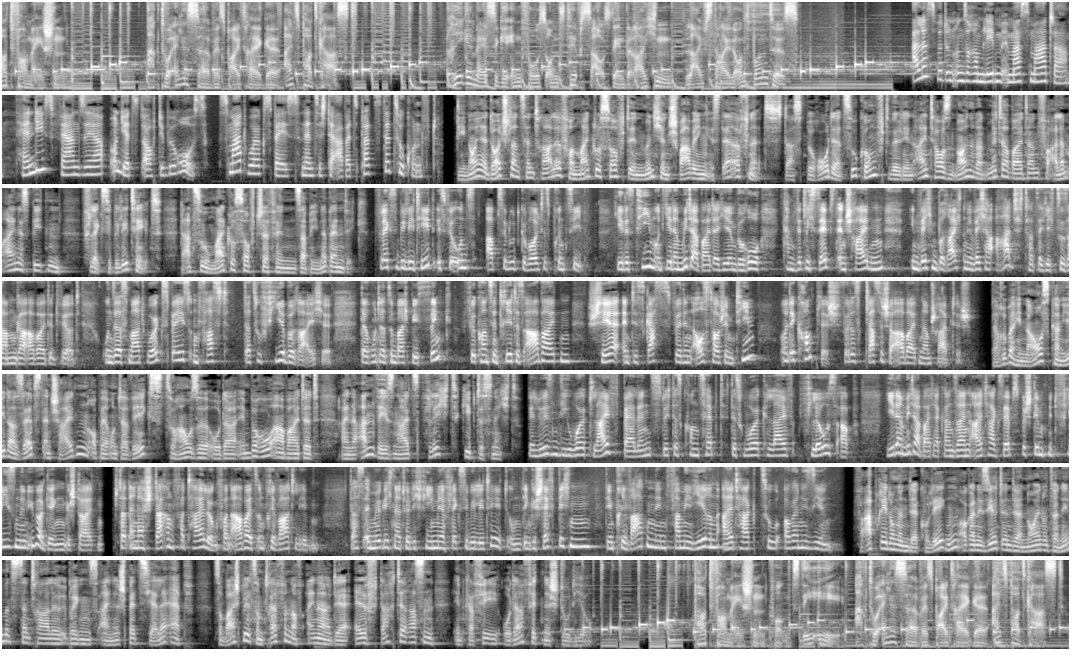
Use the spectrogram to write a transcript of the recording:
Podformation. Aktuelle Servicebeiträge als Podcast. Regelmäßige Infos und Tipps aus den Bereichen Lifestyle und Buntes. Alles wird in unserem Leben immer smarter. Handys, Fernseher und jetzt auch die Büros. Smart Workspace nennt sich der Arbeitsplatz der Zukunft. Die neue Deutschlandzentrale von Microsoft in München-Schwabing ist eröffnet. Das Büro der Zukunft will den 1900 Mitarbeitern vor allem eines bieten, Flexibilität. Dazu Microsoft-Chefin Sabine Bendig. Flexibilität ist für uns absolut gewolltes Prinzip. Jedes Team und jeder Mitarbeiter hier im Büro kann wirklich selbst entscheiden, in welchem Bereich und in welcher Art tatsächlich zusammengearbeitet wird. Unser Smart Workspace umfasst dazu vier Bereiche. Darunter zum Beispiel Think, für konzentriertes Arbeiten, Share and Discuss für den Austausch im Team und Accomplish für das klassische Arbeiten am Schreibtisch. Darüber hinaus kann jeder selbst entscheiden, ob er unterwegs, zu Hause oder im Büro arbeitet. Eine Anwesenheitspflicht gibt es nicht. Wir lösen die Work-Life-Balance durch das Konzept des Work-Life-Flows ab. Jeder Mitarbeiter kann seinen Alltag selbstbestimmt mit fließenden Übergängen gestalten, statt einer starren Verteilung von Arbeits- und Privatleben. Das ermöglicht natürlich viel mehr Flexibilität, um den geschäftlichen, den privaten, den familiären Alltag zu organisieren. Verabredungen der Kollegen organisiert in der neuen Unternehmenszentrale übrigens eine spezielle App. Zum Beispiel zum Treffen auf einer der elf Dachterrassen im Café oder Fitnessstudio. Podformation.de Aktuelle Servicebeiträge als Podcast.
